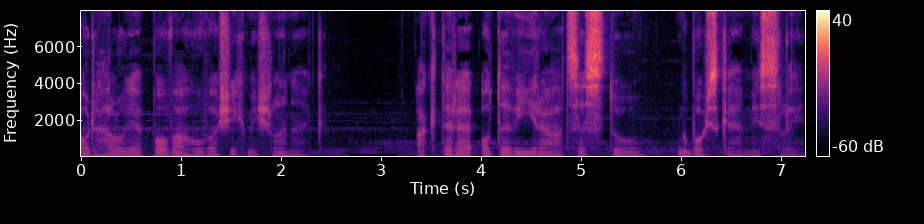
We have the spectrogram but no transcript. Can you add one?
odhaluje povahu vašich myšlenek a které otevírá cestu k božské mysli.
